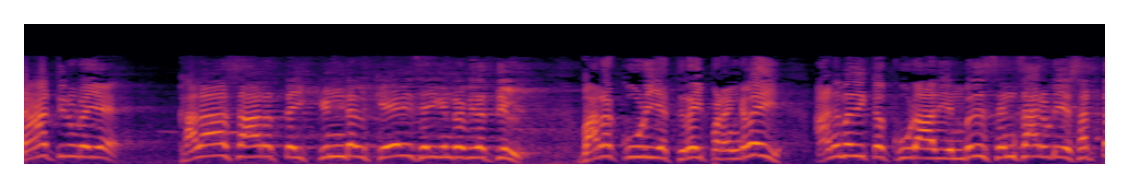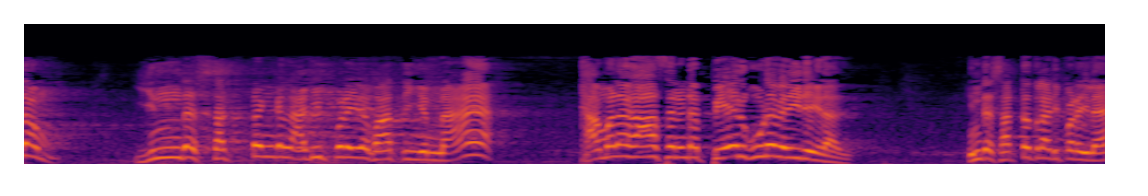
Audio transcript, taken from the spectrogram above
நாட்டினுடைய கலாசாரத்தை கிண்டல் கேலி செய்கின்ற விதத்தில் வரக்கூடிய திரைப்படங்களை அனுமதிக்க கூடாது என்பது சென்சாருடைய சட்டம். இந்த சட்டங்கள் அடிப்படையில் பாத்தீங்கன்னா கமலஹாசன் பேர் கூட வெளியிட இயலாது. இந்த சட்டத்தில் அடிப்படையில்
